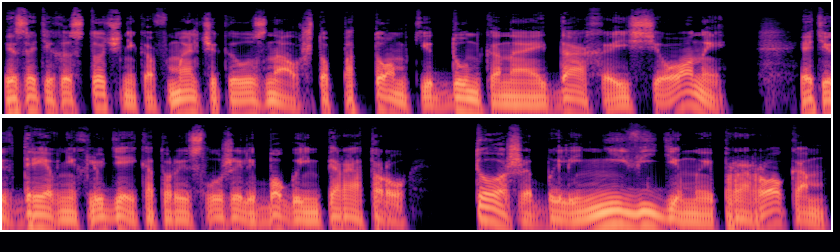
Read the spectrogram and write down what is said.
Из этих источников мальчик и узнал, что потомки Дункана Айдаха и Сионы, этих древних людей, которые служили богу-императору, тоже были невидимы пророком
